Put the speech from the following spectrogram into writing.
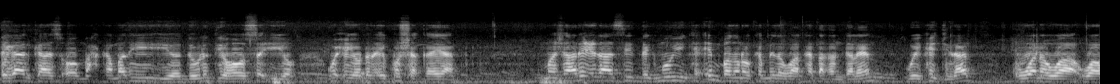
degaankaas oo maxkamadihii iyo dawladdii hoose iyo wixii oo dhan ay ku shaqeeyaan mashaariicdaasi degmooyinka in badan oo ka mida waa ka dhaqan galeen way ka jiraan kuwana waa waa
